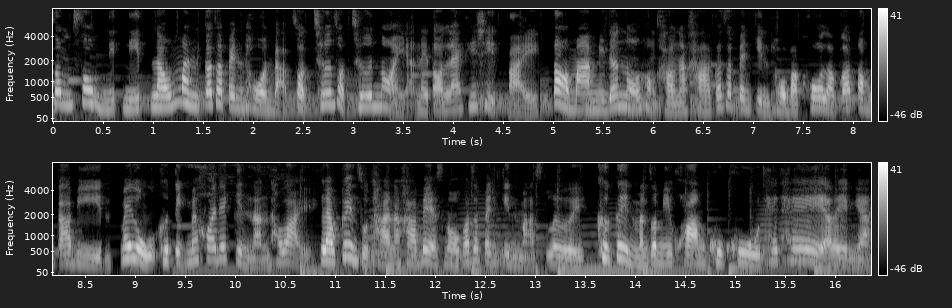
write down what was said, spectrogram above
ส้มๆ นิดๆ แล้วมันก็จะเป็นโทนแบบสดชื่นสดชื่นหน่อยอะในตอนแรกที่ฉีดไป ต่อมา middle note ของเขานะคะ ก็จะเป็นกลิ่นโทบาโคแล้วก็ตองกาบีน ไม่รู้คือติ๊กไม่ค่อยได้กลิ่นนั้นเท่าไหร่ แล้วกลิ่นสุดท้ายนะคะ base note ก็จะเป็นกลิ่นมัสเลย คือกลิ่นมันจะมีความคูลๆเท่ๆ อะไรอย่างเงี้ย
